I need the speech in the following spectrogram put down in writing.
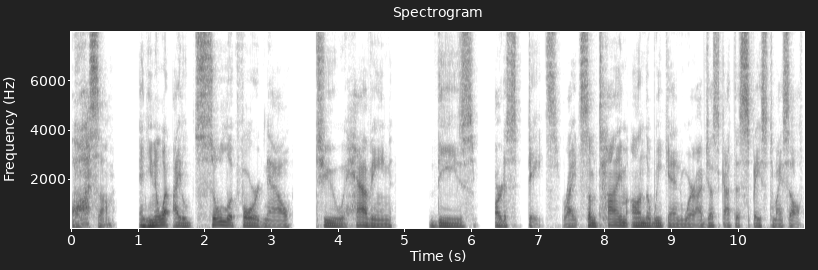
awesome. And you know what? I so look forward now to having these artist dates, right? Some time on the weekend where I've just got this space to myself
